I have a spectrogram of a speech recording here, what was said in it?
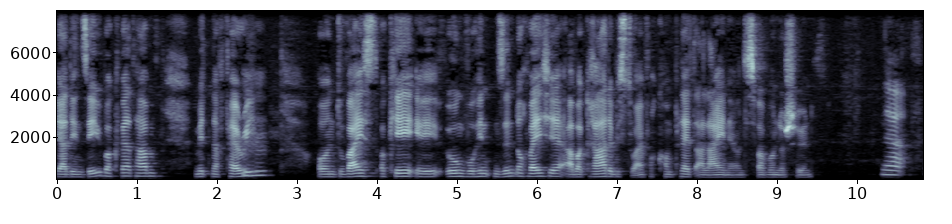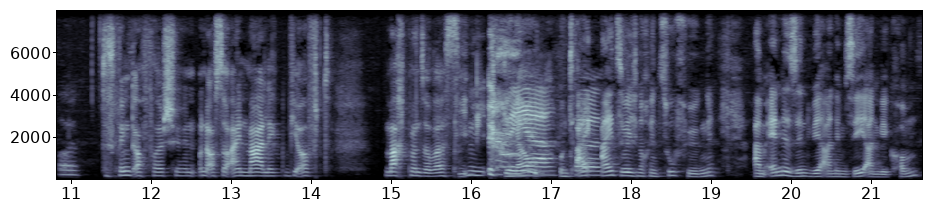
ja, den See überquert haben mit einer Ferry. Mhm und du weißt, okay, äh, irgendwo hinten sind noch welche, aber gerade bist du einfach komplett alleine und es war wunderschön. Ja, voll. Das klingt auch voll schön und auch so einmalig. Wie oft macht man sowas? Nie. Genau. Ja, und ein, eins will ich noch hinzufügen. Am Ende sind wir an dem See angekommen.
